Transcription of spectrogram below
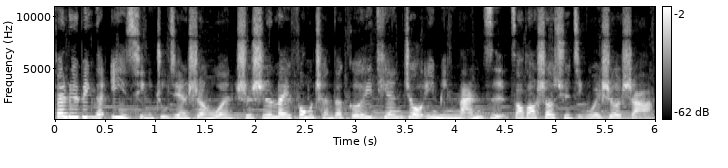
菲律宾的疫情逐渐升温，实施类封城的隔一天，就有一名男子遭到社区警卫射杀。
